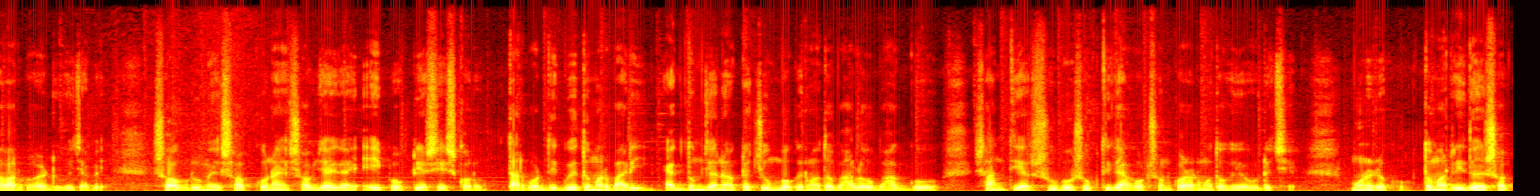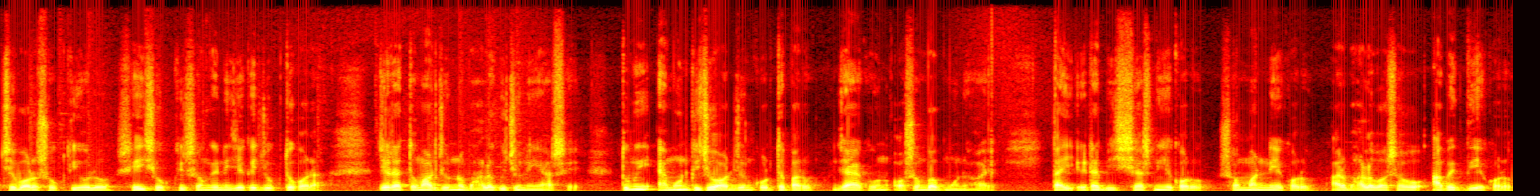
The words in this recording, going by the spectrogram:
আবার ঘরে ঢুকে যাবে। সব রুমে, সব কোনায়, সব জায়গায় এই প্রক্রিয়া শেষ করো। তারপর দেখবে তোমার বাড়ি একদম যেন একটা চুম্বকের মতো ভালো, ভাগ্য, শান্তি আর শুভ শক্তিকে আকর্ষণ করার মতো হয়ে উঠেছে। মনে রেখো, তোমার হৃদয়ের সবচেয়ে বড় শক্তি হলো সেই শক্তির সঙ্গে নিজেকে যুক্ত করা, যেটা তোমার জন্য ভালো কিছু নিয়ে আসে। তুমি এমন কিছু অর্জন করতে পারো, যা এখন অসম্ভব মনে হয়। তাই এটা বিশ্বাস নিয়ে করো, সম্মান নিয়ে করো, আর ভালোবাসা ও আবেগ দিয়ে করো।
